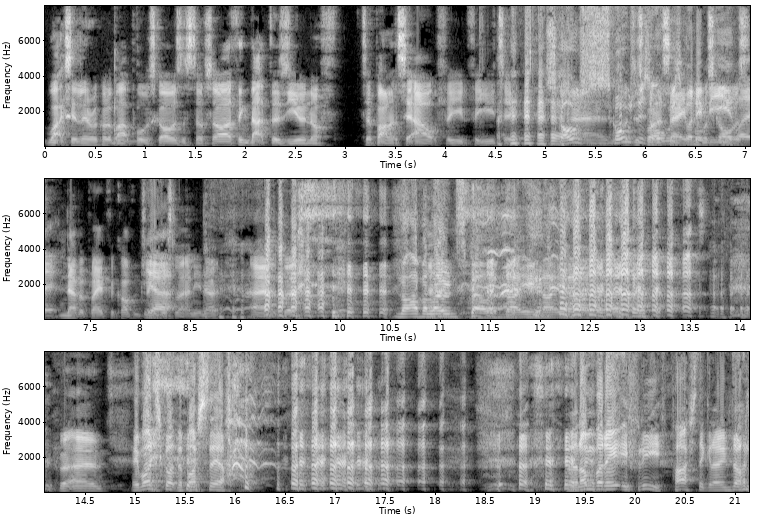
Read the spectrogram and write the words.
waxing lyrical about Paul Scholes and stuff. So I think that does you enough to balance it out for you for you two. Scholes, Um, Scholes just wanna always say going to Paul be Scholes like. never played for Coventry. Yeah. Just letting you know. Um, but Not have a loan spell in 1999. but um, He once got the bus there. the number 83, past the ground on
